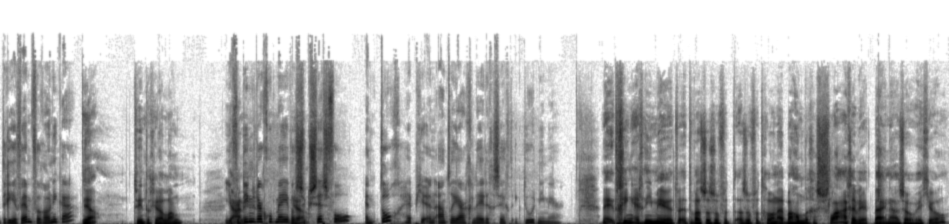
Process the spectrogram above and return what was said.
3FM, Veronica. Ja, twintig jaar lang. Je Ja, verdiende daar goed mee, je was Ja. succesvol. En toch heb je een aantal jaar geleden gezegd, ik doe het niet meer. Nee, het ging echt niet meer. Het, het was alsof het, alsof het gewoon uit mijn handen geslagen werd, bijna zo, weet je wel.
